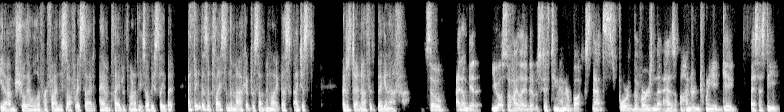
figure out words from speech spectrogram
you know, I'm sure they will have refined the software side. I haven't played with one of these, obviously, but I think there's a place in the market for something like this. I just, I just don't know if it's big enough. So I don't get it. You also highlighted that it was 1500 bucks. That's for the version that has 128 gig SSD.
